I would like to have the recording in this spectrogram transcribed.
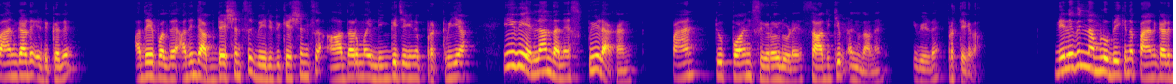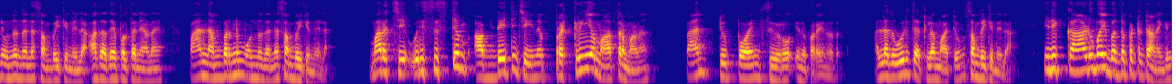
പാൻ കാർഡ് എടുക്കൽ അതേപോലെ തന്നെ അതിന്റെ അപ്ഡേഷൻസ് വെരിഫിക്കേഷൻസ് ആധാറുമായി ലിങ്ക് ചെയ്യുന്ന പ്രക്രിയ ഇവയെല്ലാം തന്നെ സ്പീഡാക്കാൻ പാൻ ടു പോയിന്റ് സീറോയിലൂടെ സാധിക്കും എന്നതാണ് ഇവയുടെ പ്രത്യേകത. നിലവിൽ നമ്മൾ ഉപയോഗിക്കുന്ന പാൻ കാർഡിന് ഒന്നും തന്നെ സംഭവിക്കുന്നില്ല. അത് അതേപോലെ തന്നെയാണ് പാൻ നമ്പറിനും ഒന്നും തന്നെ സംഭവിക്കുന്നില്ല. മറിച്ച് ഒരു സിസ്റ്റം അപ്ഡേറ്റ് ചെയ്യുന്ന പ്രക്രിയ മാത്രമാണ് പാൻ ടു പോയിന്റ് സീറോ എന്ന് പറയുന്നത്. അല്ലാതെ ഒരു തരത്തിലുള്ള മാറ്റവും സംഭവിക്കുന്നില്ല. ഇനി കാർഡുമായി ബന്ധപ്പെട്ടിട്ടാണെങ്കിൽ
